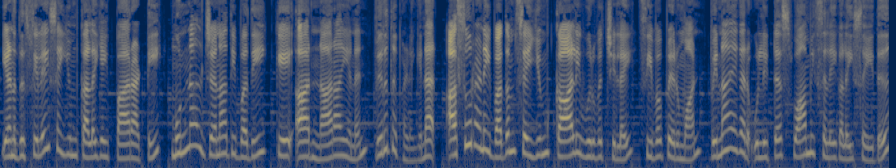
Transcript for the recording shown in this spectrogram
எனது சிலை செய்யும் கலையை பாராட்டி முன்னாள் ஜனாதிபதி கே. ஆர். நாராயணன் விருது வழங்கினார். அசுரனை வதம் செய்யும் காளி உருவச்சிலை சிவபெருமான் விநாயகர் உள்ளிட்ட சுவாமி சிலைகளை செய்து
